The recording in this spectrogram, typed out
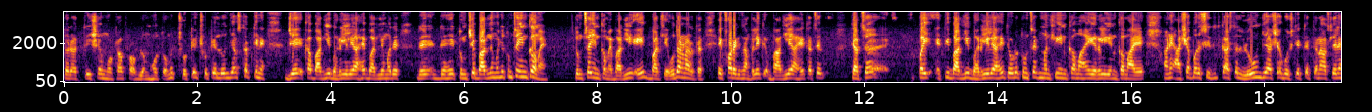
तर अतिशय मोठा प्रॉब्लेम होतो. मग छोटे छोटे लोन जे असतात की नाही जे एका बादली भरलेली आहे बादलीमध्ये ते- हे तुमचे बादली म्हणजे तुमचं इन्कम आहे. तुमचं इन्कम आहे. बादली एक बादली. उदाहरणार्थ एक फॉर एक्झाम्पल एक बादली आहे त्याचं त्याचं पै ती बादली भरलेली आहे तेवढं तुमचं एक मंथली इन्कम आहे इयरली इन्कम आहे. आणि अशा परिस्थितीत काय असतं लोन जे अशा गोष्टी आहेत त्यांना असलेल्या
